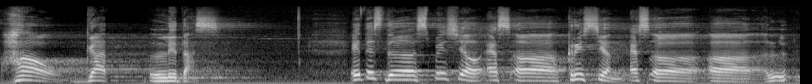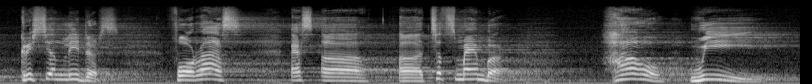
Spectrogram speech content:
how God lead us. It is the special as a Christian, as a, a Christian leaders, for us as a, a church member, how we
